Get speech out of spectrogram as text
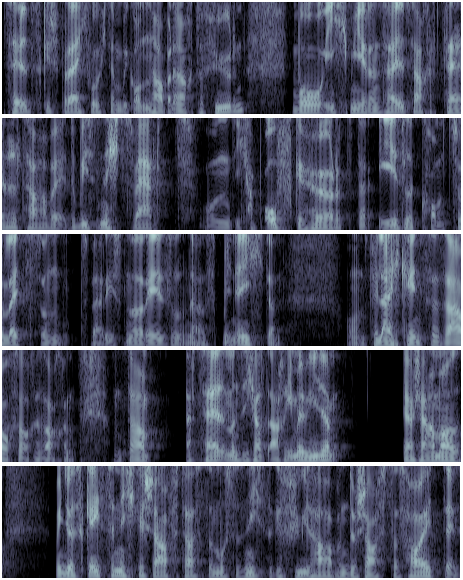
Selbstgespräch, wo ich dann begonnen habe auch zu führen, wo ich mir dann selbst auch erzählt habe, du bist nichts wert. Und ich habe oft gehört, der Esel kommt zuletzt. Und wer ist denn der Esel? Das bin ich dann. Und vielleicht kennst du das auch, solche Sachen. Und da erzählt man sich halt auch immer wieder, ja, schau mal, wenn du es gestern nicht geschafft hast, dann musst du nicht das Gefühl haben, du schaffst das heute.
